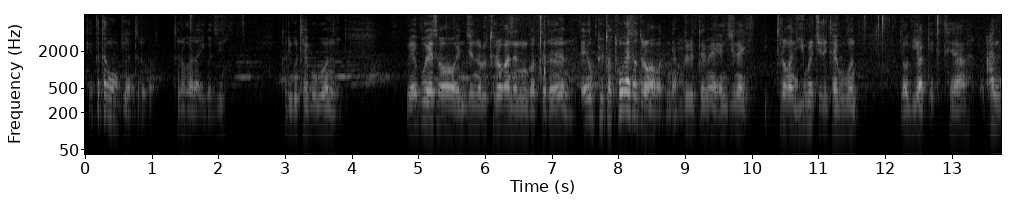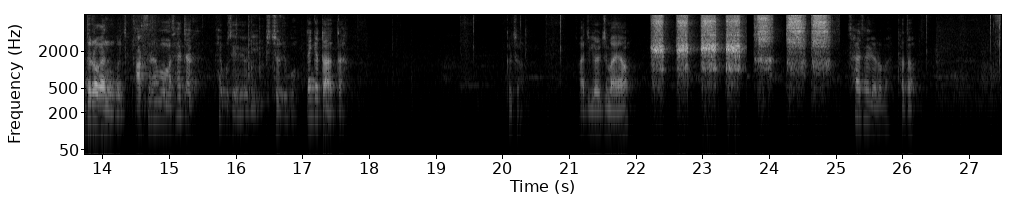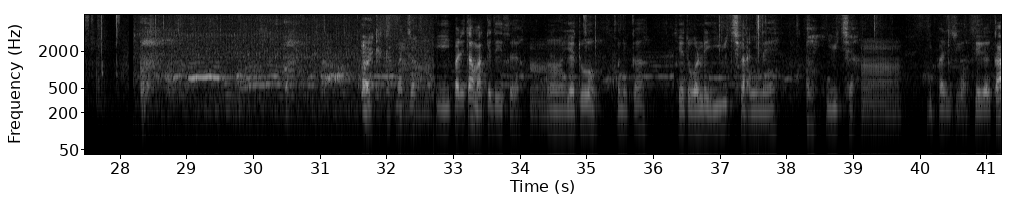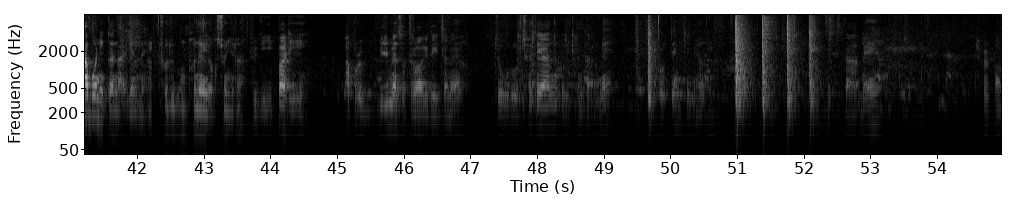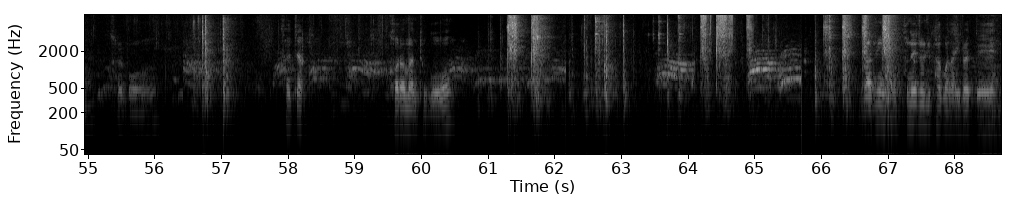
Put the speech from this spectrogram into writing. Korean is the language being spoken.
깨끗한 공기가 들어가 들어가라 이거지. 그리고 대부분 외부에서 엔진으로 들어가는 것들은 에어필터 통해서 들어가거든요. 그렇기 때문에 엔진에 들어간 이물질이 대부분 여기가 깨끗해야 안 들어가는 거지. 악셀 한 번만 살짝 해보세요. 여기 비춰주고 당겼다 놨다. 그죠? 아직 열지 마요. 살살 열어봐. 닫아. 어, 이렇게 딱 맞죠? 이 이빨이 딱 맞게 돼 있어요. 어, 얘도 보니까 얘도 원래 이 위치가 아니네. 어, 이 위치야. 음, 이빨이 지금 얘가 까보니까 알겠네. 조립은 분해 역순이라 여기 이빨이 앞으로 밀면서 들어가게 돼 있잖아요. 이쪽으로 최대한 이렇게 한 다음에 이쪽으로 당기면 그 다음에 철봉. 철봉 살짝 걸어만 두고 나중에 분해 조립하거나 이럴 때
